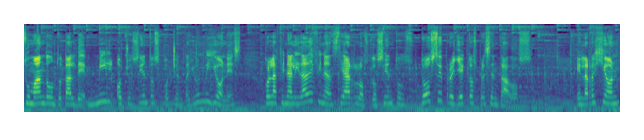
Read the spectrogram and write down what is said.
sumando un total de 1.881 millones con la finalidad de financiar los 212 proyectos presentados. En la región,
